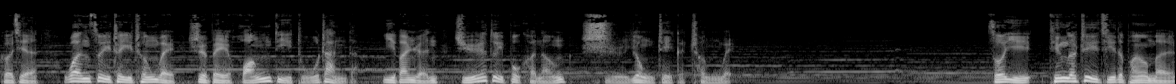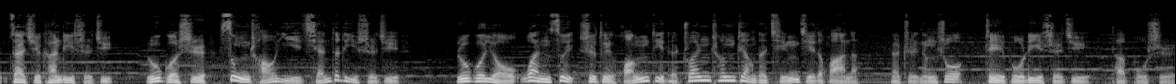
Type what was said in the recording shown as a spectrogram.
可见万岁这一称谓是被皇帝独占的，一般人绝对不可能使用这个称谓。所以，听了这集的朋友们再去看历史剧，如果是宋朝以前的历史剧，如果有万岁是对皇帝的专称这样的情节的话呢？那只能说这部历史剧它不是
